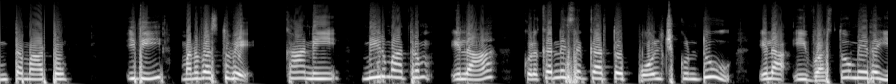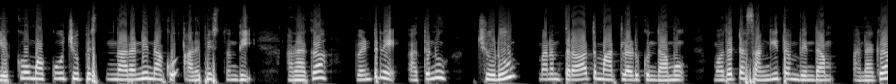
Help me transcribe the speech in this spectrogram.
ఇంత మార్పు. ఇది మన వస్తువే. కానీ మీరు మాత్రం ఇలా కులకర్ణి సర్కార్తో పోల్చుకుంటూ ఇలా ఈ వస్తువు మీద ఎక్కువ మక్కువ చూపిస్తున్నారని నాకు అనిపిస్తుంది. అనగా వెంటనే అతను చూడు మనం తర్వాత మాట్లాడుకుందాము. మొదట సంగీతం విందాం. అనగా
